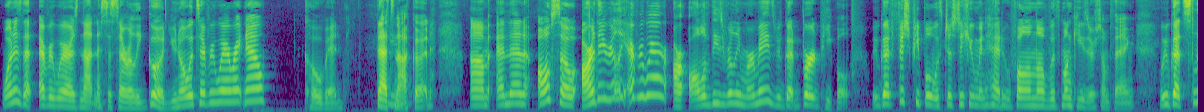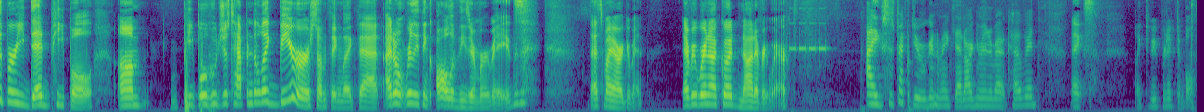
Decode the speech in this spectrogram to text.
One is that everywhere is not necessarily good. You know what's everywhere right now? COVID. That's yeah. not good. Um, and then also, are they really everywhere? Are all of these really mermaids? We've got bird people. We've got fish people with just a human head who fall in love with monkeys or something. We've got slippery dead people. Um, people who just happen to like beer or something like that. I don't really think all of these are mermaids. That's my argument. Everywhere not good, not everywhere. I suspect you were going to make that argument about COVID. Thanks. Like to be predictable.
